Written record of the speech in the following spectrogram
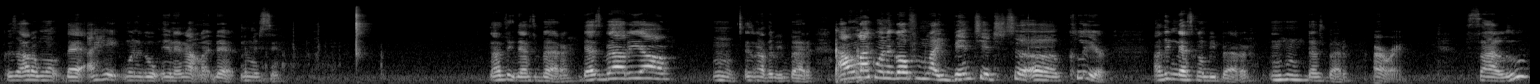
Because I don't want that. I hate when it go in and out like that. Let me see. I think that's better. That's better, y'all. Mm, it's going to be better. I don't like when it go from like vintage to uh clear. I think that's to be better. Mm-hmm, that's better. All right. Salud.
